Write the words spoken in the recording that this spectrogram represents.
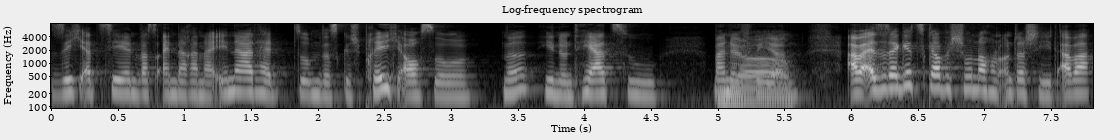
sich erzählen, was einen daran erinnert, halt so um das Gespräch auch so ne, hin und her zu manövrieren. Ja. Aber also da gibt es, glaube ich, schon noch einen Unterschied. Aber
